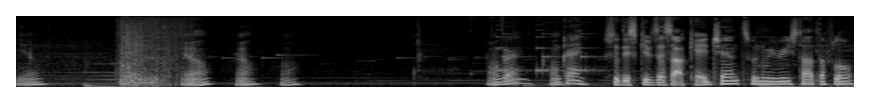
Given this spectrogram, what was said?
Yeah. Yeah. Yeah. Okay. Okay. So this gives us arcade chance when we restart the floor.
